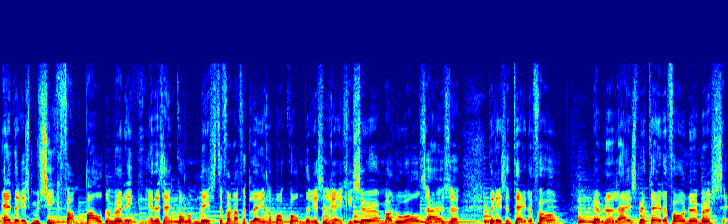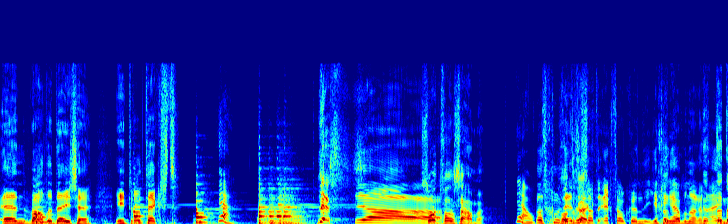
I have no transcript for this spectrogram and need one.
En er is muziek van Paul de Munnik en er zijn columnisten vanaf het lege balkon. Er is een regisseur, Malou Holshuizen. Er is een telefoon. We hebben een lijst met telefoonnummers en we hadden deze introtekst. Ja, Yes! Ja! Soort van samen. Nou, Dat is goed. Wat en er zat echt ook een. Je ging helemaal naar een eind.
